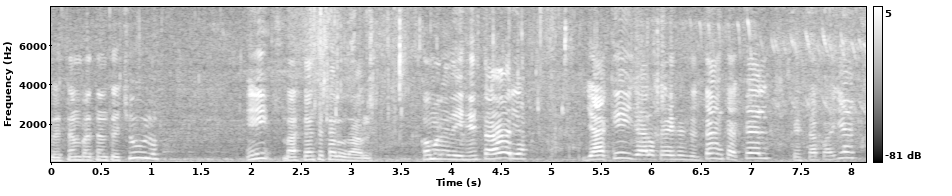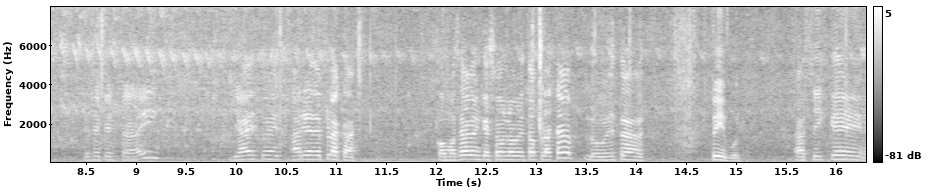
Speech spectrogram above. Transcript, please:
que están bastante chulos y bastante saludables. Como les dije, esta área, ya aquí, ya lo que es el tanque aquel que está para allá, ese que está ahí, ya esto es área de placas. Como saben que son los beta placas, los beta people. Así que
